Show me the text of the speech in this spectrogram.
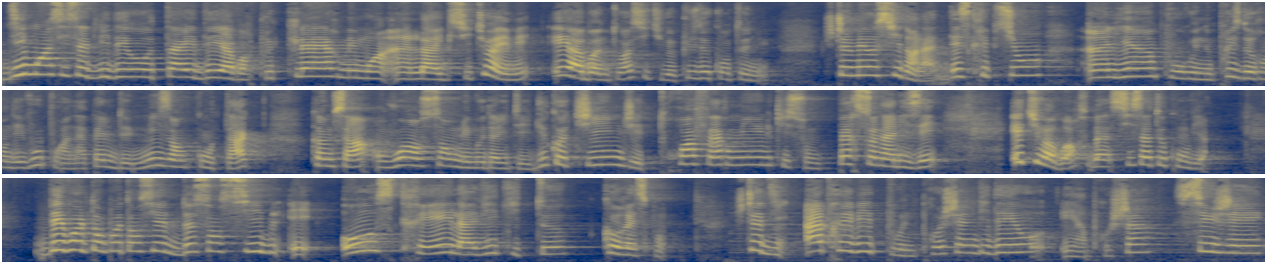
Dis-moi si cette vidéo t'a aidé à voir plus clair, mets-moi un like si tu as aimé et abonne-toi si tu veux plus de contenu. Je te mets aussi dans la description un lien pour une prise de rendez-vous pour un appel de mise en contact. Comme ça, on voit ensemble les modalités du coaching. J'ai trois formules qui sont personnalisées et tu vas voir bah, si ça te convient. Dévoile ton potentiel de sensible et ose créer la vie qui te correspond. Je te dis à très vite pour une prochaine vidéo et un prochain sujet.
